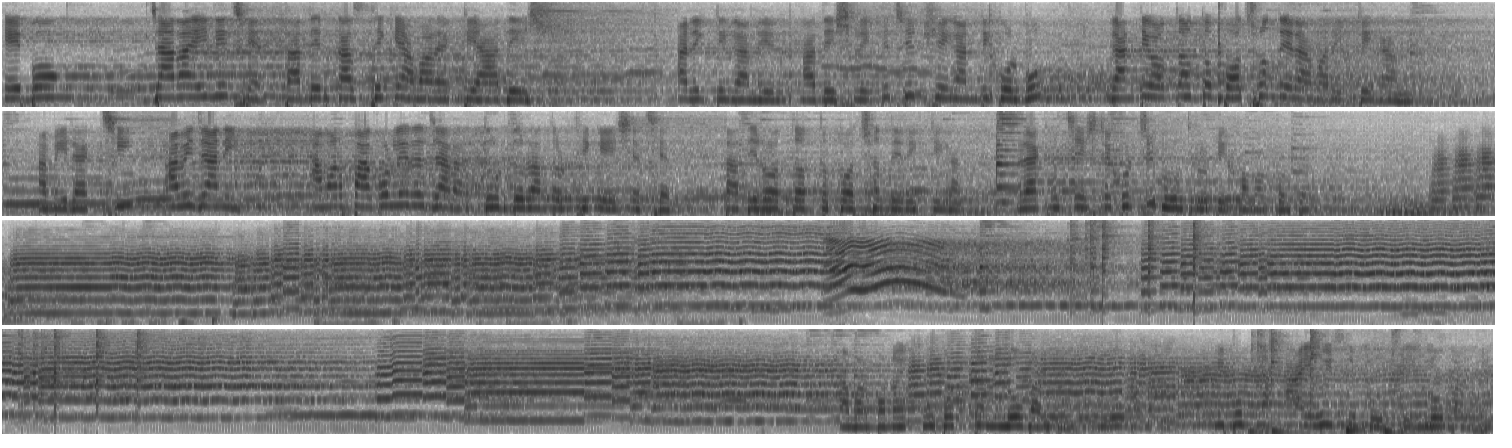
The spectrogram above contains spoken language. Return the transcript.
এবং যারা এনেছেন, তাদের কাছ থেকে আমার একটি আদেশ, আরেকটি গানের আদেশ রেখেছেন। সেই গানটি করব। গানটি অত্যন্ত পছন্দের আমার একটি গান। আমি রাখছি। আমি জানি আমার পাগলেরা যারা দূর দূরান্তর থেকে এসেছেন, তাদের অত্যন্ত পছন্দের একটি গান। রাখার চেষ্টা করছি, ভুল ক্ষমা করবেন। মনে হয় কিবোর্ডটা লো বাড়বে। কিবোর্ডটা হাই হয়েছে প্রচুর, লো বাড়বে।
